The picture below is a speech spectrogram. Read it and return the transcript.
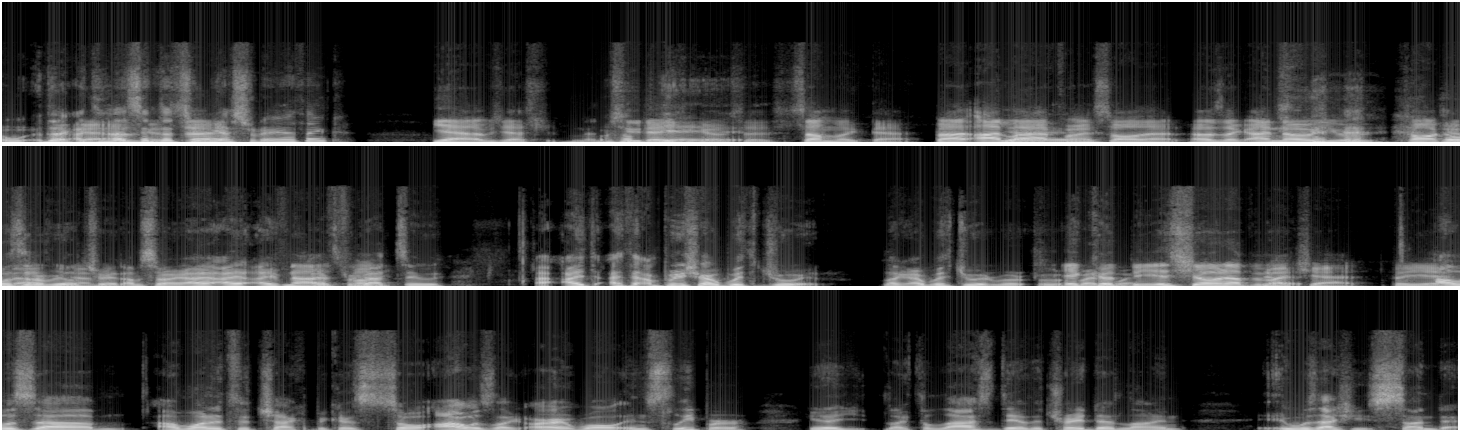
Okay, I think I I, sent that to you yesterday. I think. Yeah, it was yesterday. Two days yeah, ago, yeah, it says something like that. But I, I Yeah, laughed yeah, when yeah. I saw that. I was like, I know you were talking that wasn't a real you know, trade. I'm sorry. I I, I, No, I forgot to. I I, th- I'm pretty sure I withdrew it. Like I withdrew it. r- r- It right could away. be. It's showing up in my chat. But yeah. I was um I wanted to check because so I was like, all right, well, in sleeper, you know, like the last day of the trade deadline, it was actually Sunday.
